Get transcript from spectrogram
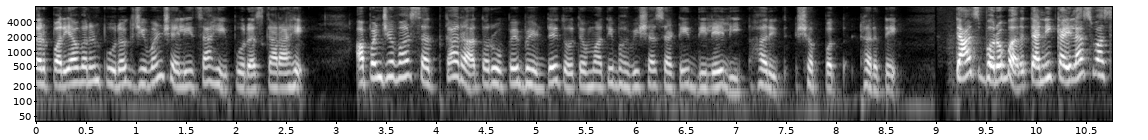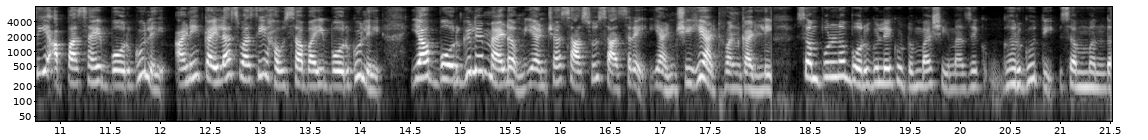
तर पर्यावरणपूरक जीवनशैलीचाही पुरस्कार आहे. आपण जेव्हा सत्कारात रोपे भेट देतो तेव्हा ती भविष्यासाठी दिलेली हरित शपथ ठरते. त्याचबरोबर त्यांनी कैलासवासी आप्पासाहेब बोरगुले आणि कैलासवासी हौसाबाई बोरगुले या बोरगुले मॅडम यांच्या सासू सासरे यांचीही आठवण काढली. संपूर्ण बोरगुले कुटुंबाशी माझे घरगुती संबंध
